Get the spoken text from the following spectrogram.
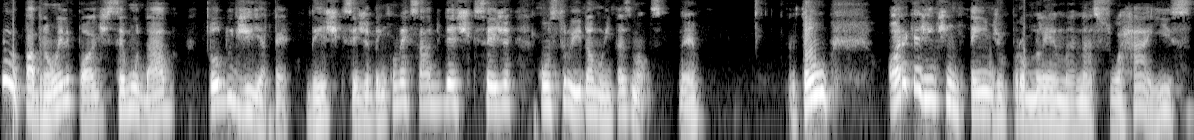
E o padrão ele pode ser mudado todo dia até, desde que seja bem conversado e desde que seja construído a muitas mãos, né? Então, hora que a gente entende o problema na sua raiz,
